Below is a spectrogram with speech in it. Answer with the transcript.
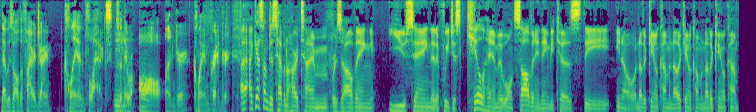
That was all the Fire Giant clan flags. So they Mhm. were all under Clan Brandrick. I, I guess I'm just having a hard time resolving you saying that if we just kill him, it won't solve anything because the you know another king will come, another king will come, another king will come.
